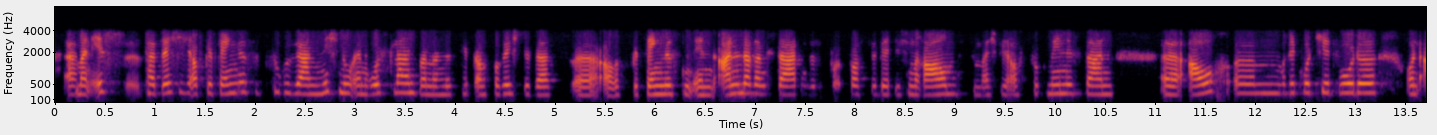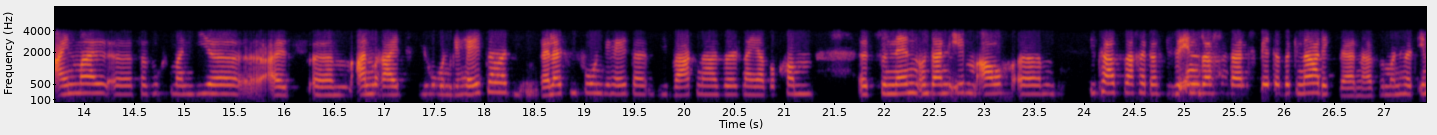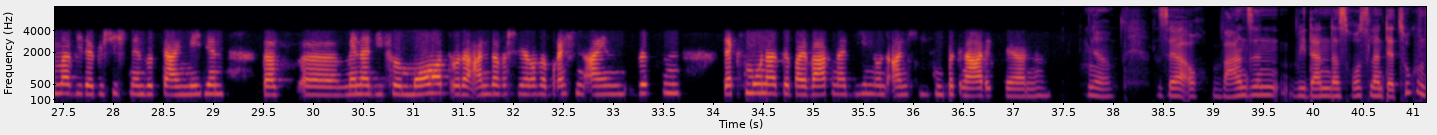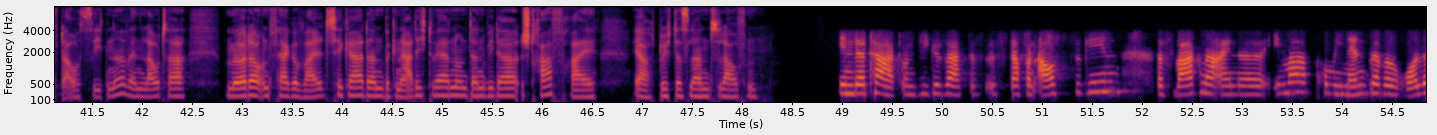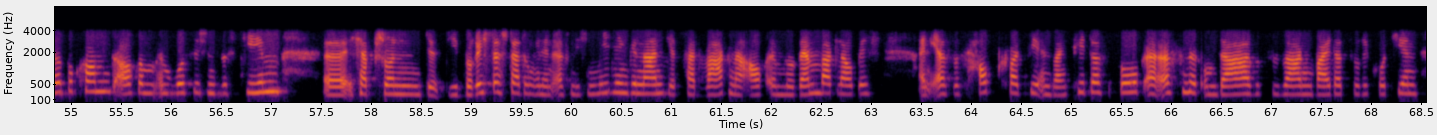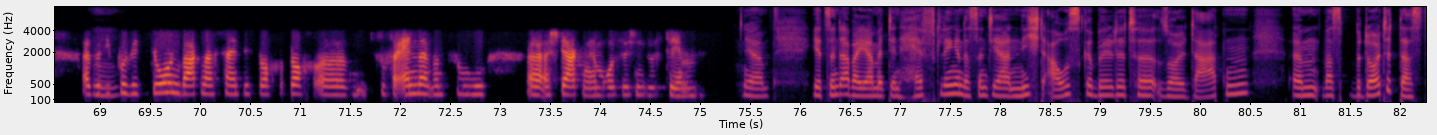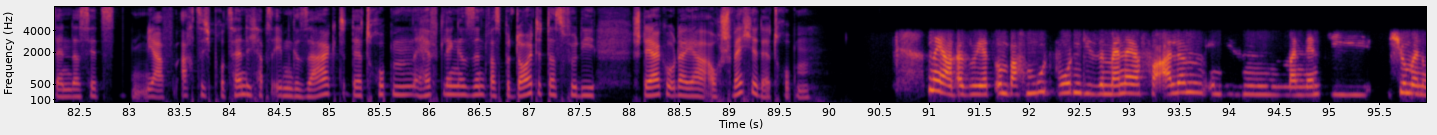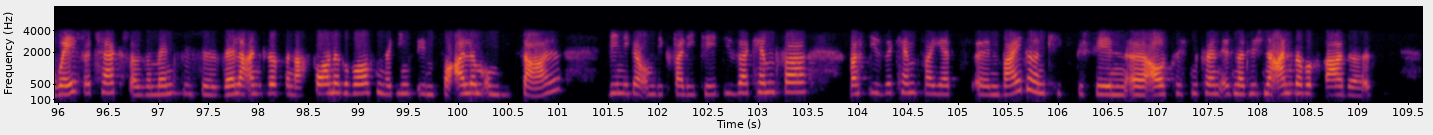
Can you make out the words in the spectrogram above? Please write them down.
Äh, man ist tatsächlich auf Gefängnisse zugegangen, nicht nur in Russland, sondern es gibt auch Berichte, dass äh, aus Gefängnissen in anderen Staaten des postsowjetischen Raums, zum Beispiel aus Turkmenistan, äh, auch ähm, rekrutiert wurde. Und einmal äh, versucht man hier äh, als ähm, Anreiz die hohen Gehälter, die relativ hohen Gehälter, die Wagner-Söldner ja bekommen, äh, zu nennen und dann eben auch ähm, die Tatsache, dass diese Insassen dann später begnadigt werden. Also man hört immer wieder Geschichten in sozialen Medien, dass äh, Männer, die für Mord oder andere schwere Verbrechen einsitzen, sechs Monate bei Wagner dienen und anschließend begnadigt werden. Ja, das ist ja auch Wahnsinn, wie dann das Russland der Zukunft aussieht, ne? wenn lauter Mörder und Vergewaltiger dann begnadigt werden und dann wieder straffrei ja, durch das Land laufen. In der Tat. Und wie gesagt, es ist davon auszugehen, dass Wagner eine immer prominentere Rolle bekommt, auch im, im russischen System. Äh, ich habe schon die, die Berichterstattung in den öffentlichen Medien genannt. Jetzt hat Wagner auch im November, glaube ich, ein erstes Hauptquartier in St. Petersburg eröffnet, um da sozusagen weiter zu rekrutieren. Also mhm. die Position Wagners scheint sich doch doch äh, zu verändern und zu äh, stärken im russischen System. Ja, jetzt sind aber ja mit den Häftlingen, das sind ja nicht ausgebildete Soldaten. Ähm, was bedeutet das denn, dass jetzt ja 80 Prozent, ich habe es eben gesagt, der Truppen Häftlinge sind? Was bedeutet das für die Stärke oder ja auch Schwäche der Truppen? Naja, also jetzt um Bachmut wurden diese Männer ja vor allem in diesen, man nennt die Human Wave Attacks, also menschliche Welleangriffe nach vorne geworfen. Da ging es eben vor allem um die Zahl, weniger um die Qualität dieser Kämpfer. Was diese Kämpfer jetzt im weiteren Kriegsgeschehen äh, ausrichten können, ist natürlich eine andere Frage. Es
